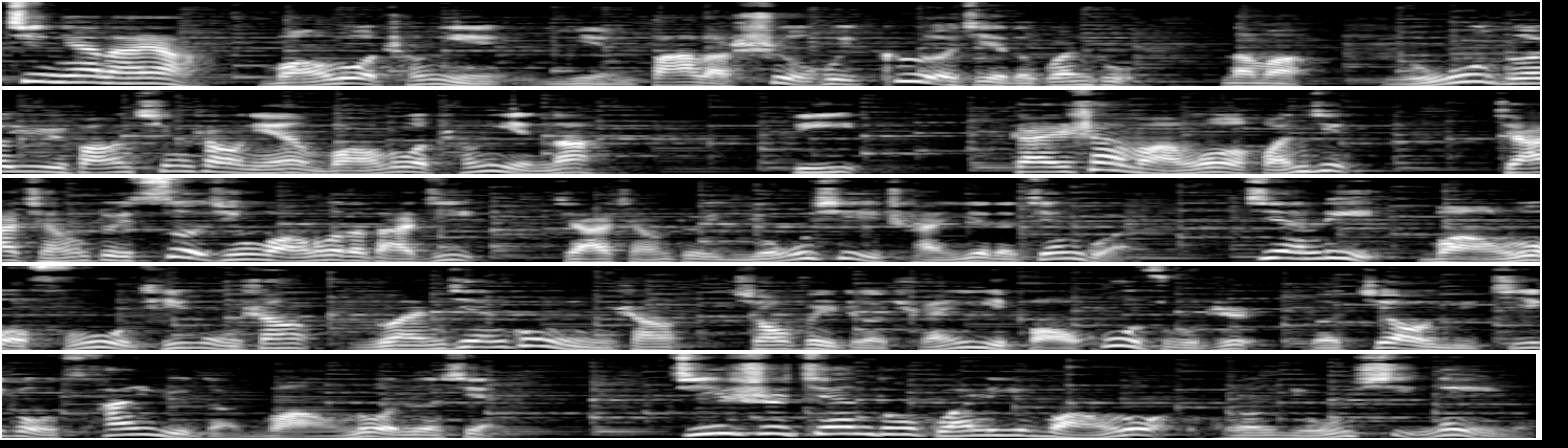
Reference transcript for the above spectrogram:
近年来呀，网络成瘾引发了社会各界的关注。那么，如何预防青少年网络成瘾呢？第一。改善网络环境，加强对色情网络的打击，加强对游戏产业的监管，建立网络服务提供商、软件供应商、消费者权益保护组织和教育机构参与的网络热线，及时监督管理网络和游戏内容。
